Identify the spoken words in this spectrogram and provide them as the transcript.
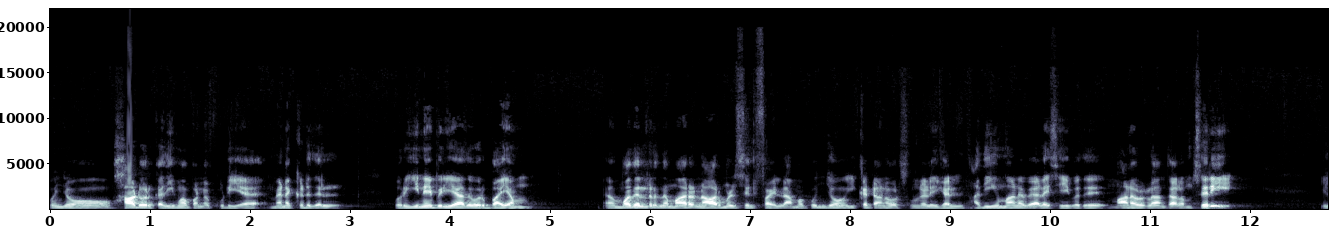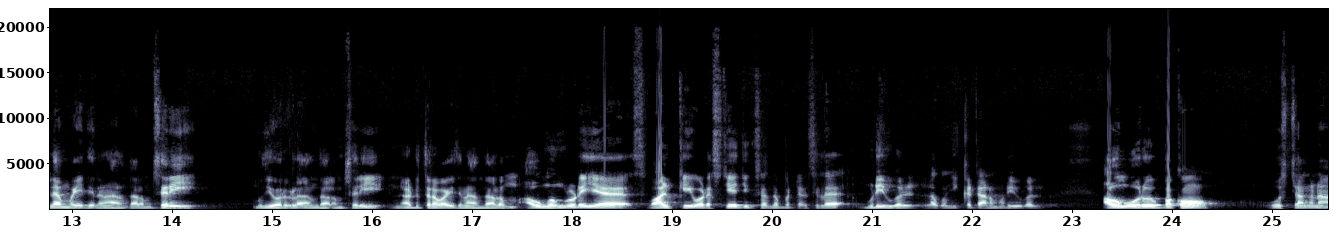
கொஞ்சம் ஹார்ட் ஒர்க் அதிகமாக பண்ணக்கூடிய மெனக்கெடுதல் ஒரு இணை பிரியாத ஒரு பயம் முதல்ல இருந்த மாதிரி நார்மல் செல்ஃபாக இல்லாமல் கொஞ்சம் இக்கட்டான ஒரு சூழ்நிலைகள் அதிகமான வேலை செய்வது மாணவர்களாக இருந்தாலும் சரி இளம் வயதினராக இருந்தாலும் சரி முதியோர்களாக இருந்தாலும் சரி நடுத்தர வயதினாக இருந்தாலும் அவங்கவுங்களுடைய வாழ்க்கையோட ஸ்டேஜுக்கு சம்மந்தப்பட்ட சில முடிவுகள் இல்லை கொஞ்சம் இக்கட்டான முடிவுகள். அவங்க ஒரு பக்கம் ஊசிட்டாங்கன்னா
